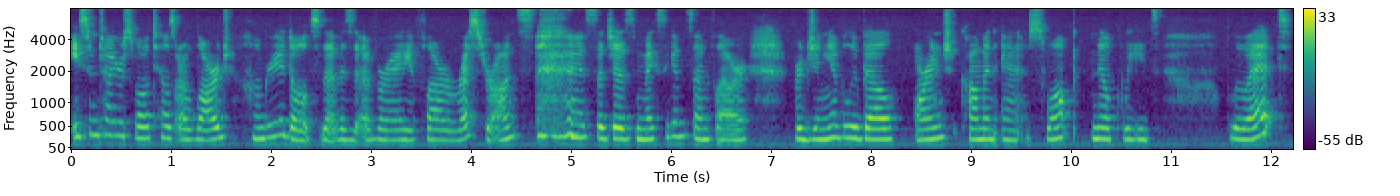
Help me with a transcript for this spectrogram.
Eastern tiger swallowtails are large, hungry adults that visit a variety of flower restaurants, such as Mexican sunflower, Virginia bluebell, orange, common, and swamp milkweeds, bluet,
